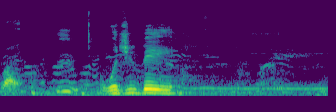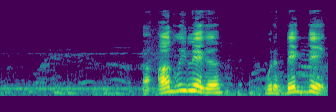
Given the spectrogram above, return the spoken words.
Right. would you be a ugly nigga with a big dick?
